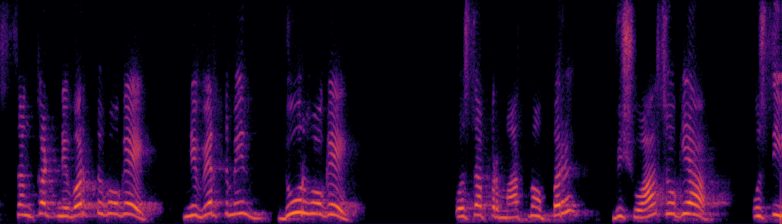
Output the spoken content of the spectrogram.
ਸੰਕਟ ਨਿਵਰਤ ਹੋ ਗਏ ਨਿਵਰਤ ਮੇ ਦੂਰ ਹੋ ਗਏ ਉਸ ਦਾ ਪਰਮਾਤਮਾ ਉੱਪਰ ਵਿਸ਼ਵਾਸ ਹੋ ਗਿਆ ਉਸ ਦੀ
